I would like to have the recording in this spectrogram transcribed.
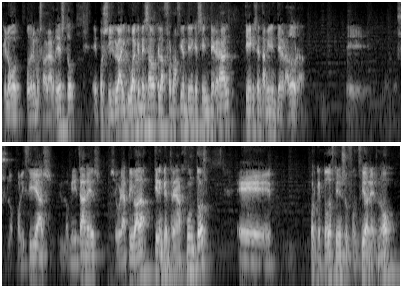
Que luego podremos hablar de esto. Eh, pues igual, igual, que pensamos que la formación tiene que ser integral, tiene que ser también integradora. Eh, policías, los militares, seguridad privada, tienen que entrenar juntos eh, porque todos tienen sus funciones, ¿no?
